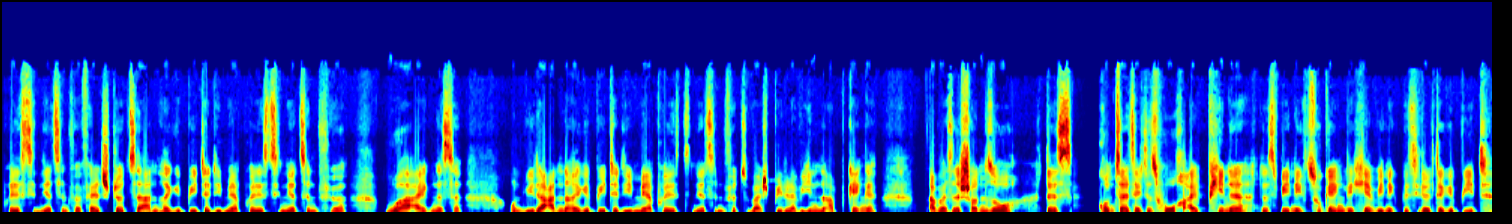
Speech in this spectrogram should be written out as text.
prädestiniert sind für Felsstürze, andere Gebiete, die mehr prädestiniert sind für Murereignisse und wieder andere Gebiete, die mehr prädestiniert sind für zum Beispiel Lawinenabgänge. Aber es ist schon so, dass grundsätzlich das Hochalpine, das wenig zugängliche, wenig besiedelte Gebiet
